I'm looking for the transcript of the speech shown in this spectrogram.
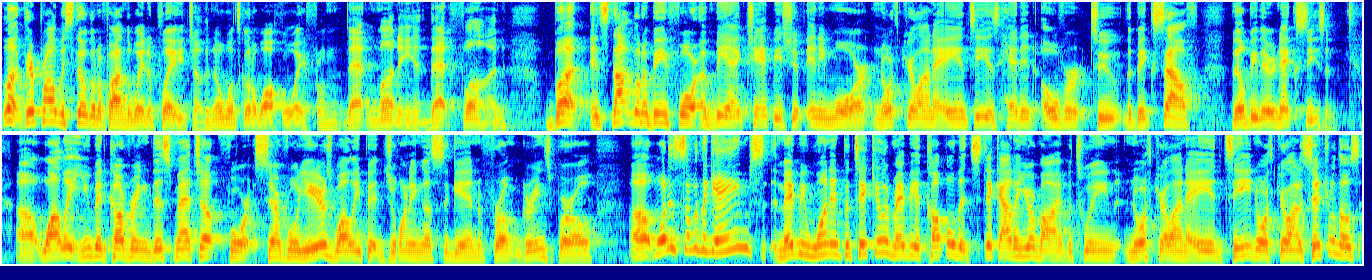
Look, they're probably still going to find the way to play each other. No one's going to walk away from that money and that fun. But it's not going to be for a MEAC championship anymore. North Carolina A&T is headed over to the Big South. They'll be there next season. Uh, Wally, you've been covering this matchup for several years. Wally Pitt joining us again from Greensboro. Uh, what are some of the games, maybe one in particular, maybe a couple that stick out in your mind between North Carolina A&T, North Carolina Central, those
